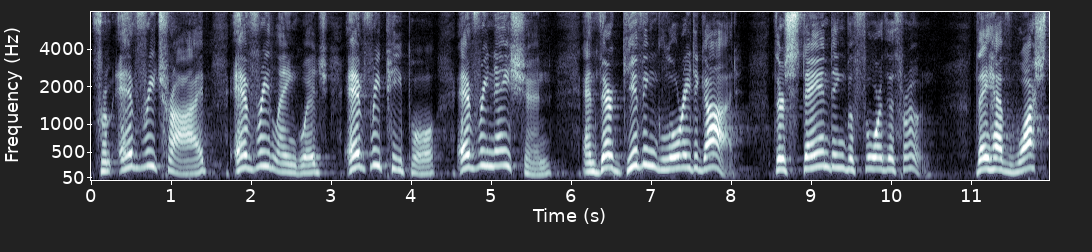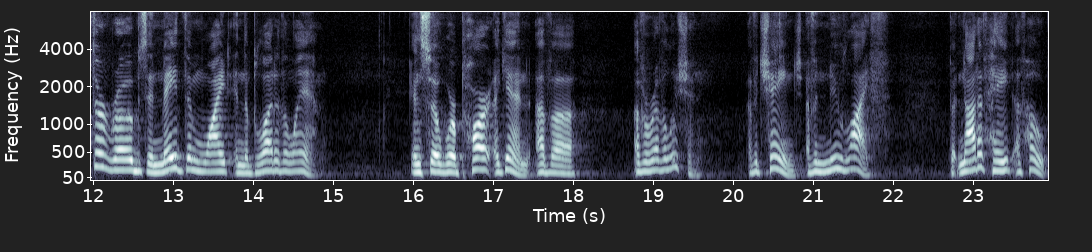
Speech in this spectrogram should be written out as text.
from every tribe, every language, every people, every nation, and they're giving glory to God. They're standing before the throne. They have washed their robes and made them white in the blood of the Lamb. And so we're part, again, of a, of a revolution of a change, of a new life, but not of hate, of hope,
